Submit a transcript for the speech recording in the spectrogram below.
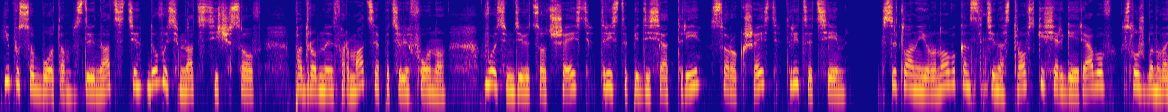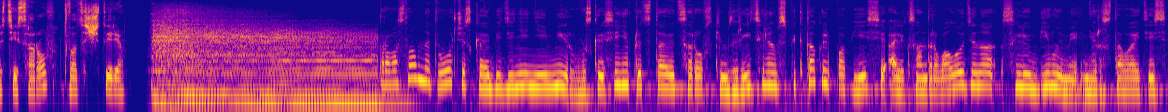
и по субботам с 12 до 18 часов. Подробная информация по телефону 8 906 353 46 37. Светлана Юрунова, Константин Островский, Сергей Рябов. Служба новостей Саров, 24. Православное творческое объединение «Мир» в воскресенье представит саровским зрителям спектакль по пьесе Александра Володина «С любимыми не расставайтесь».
